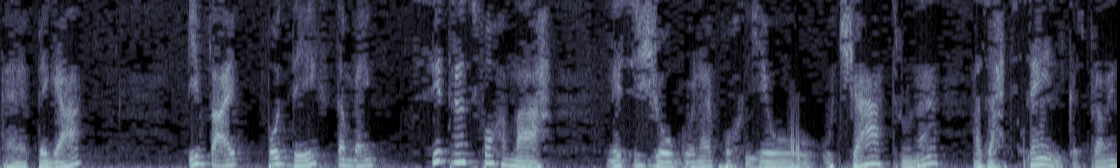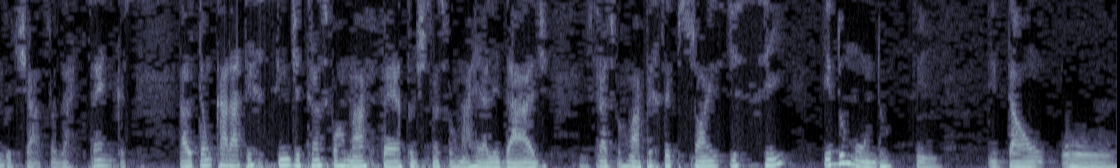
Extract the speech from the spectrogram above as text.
é, pegar e vai poder também se transformar nesse jogo, né? Porque o, o teatro, né? As artes cênicas, para além do teatro, as artes cênicas, ela tem um caráter sim de transformar afeto, de transformar realidade, de transformar percepções de si e do mundo. Sim. Então, o,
